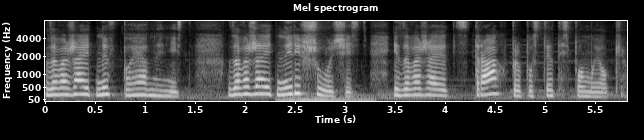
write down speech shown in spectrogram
заважають невпевненість, заважають нерішучість і заважають страх припуститись помилки.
